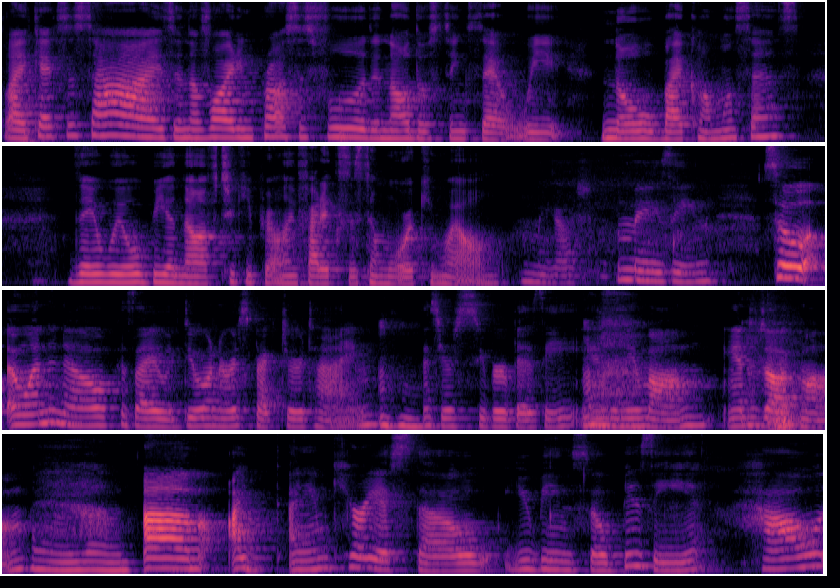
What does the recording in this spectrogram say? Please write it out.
like exercise and avoiding processed food and all those things that we know by common sense. They will be enough to keep your lymphatic system working well. Oh my gosh, amazing. So I want to know because I do want to respect your time as you're super busy and a new mom and a dog mom. Oh my god. Um, I I am curious though, you being so busy, how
